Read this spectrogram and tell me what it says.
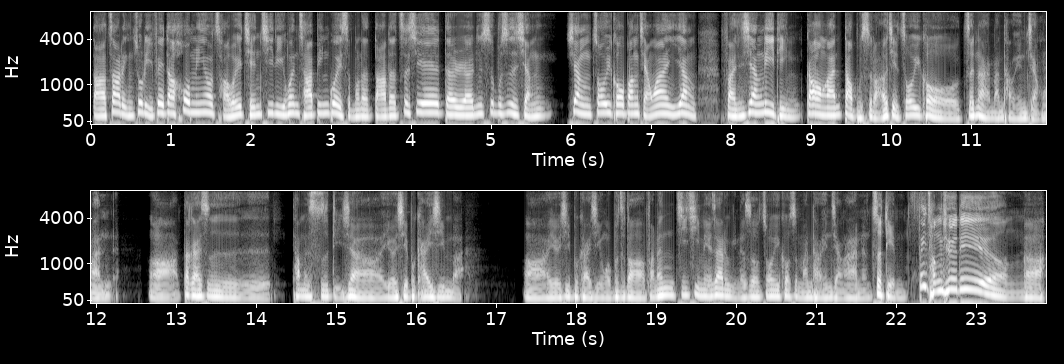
打诈领助理费，到后面又炒回前妻离婚查冰柜什么的，打的这些的人是不是想像周玉蔻帮蒋万安一样反向力挺高鸿安？倒不是了，而且周玉蔻真的还蛮讨厌蒋万安的啊，大概是他们私底下有一些不开心吧。啊，游戏不开心，我不知道。反正机器没在录影的时候，周一蔻是蛮讨厌蒋安的，这点非常确定啊。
